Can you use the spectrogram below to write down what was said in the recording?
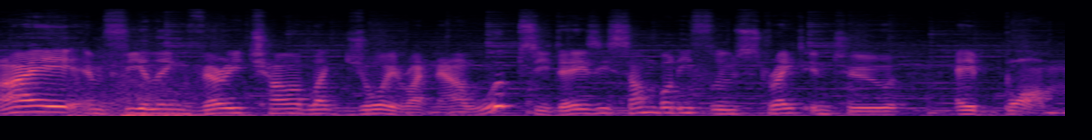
I am feeling very childlike joy right now. Whoopsie daisy, somebody flew straight into a bomb.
